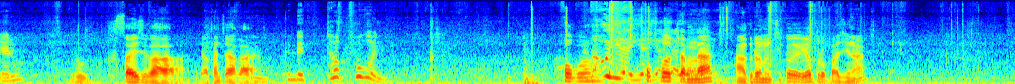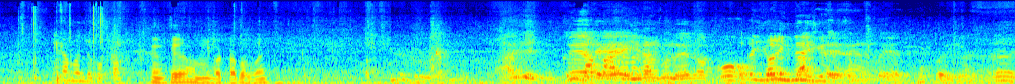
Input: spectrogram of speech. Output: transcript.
얘로? 요 사이즈가 약간 작아. 응. 근데 턱 폭은 폭은 폭도 작나? 아 그러면 찌꺼기가 옆으로 빠지나? 내가 먼저 볼까? 응, 그래 한번 갖다 봐봐. 이거 있네 이게. 어,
